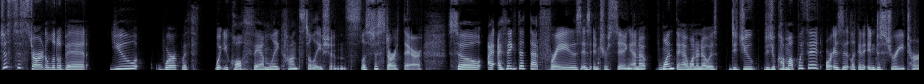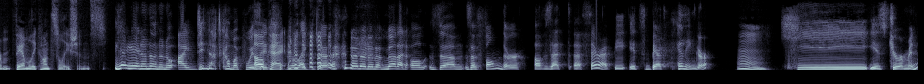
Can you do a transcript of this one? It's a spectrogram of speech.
just to start a little bit, you work with what you call family constellations. Let's just start there. So I, I think that that phrase is interesting. And I, one thing I want to know is, did you did you come up with it, or is it like an industry term, family constellations? Yeah, yeah, no, no, no, no. I did not come up with okay. it. You know, like the, no, no, no, no, not at all. The um, the founder of that uh, therapy, it's Bert Hellinger. Mm. He is German.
